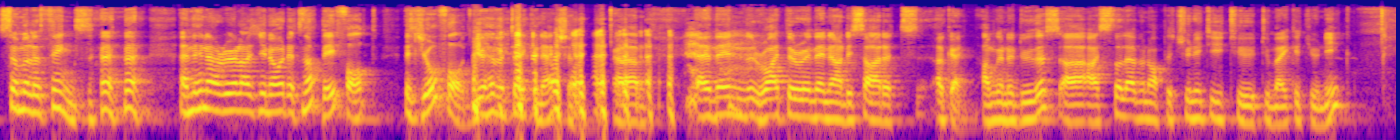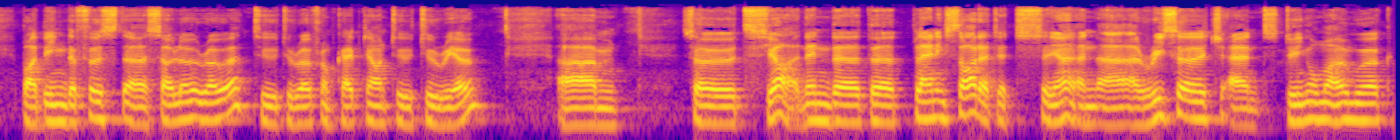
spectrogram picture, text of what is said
similar things. and then I realized, you know what, it's not their fault it's your fault. You haven't taken action. Um, and then right there and then I decided, okay, I'm going to do this. Uh, I still have an opportunity to to make it unique by being the first uh, solo rower to to row from Cape Town to to Rio. Um, so it's, yeah, and then the the planning started. It's yeah, and uh, research and doing all my homework.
